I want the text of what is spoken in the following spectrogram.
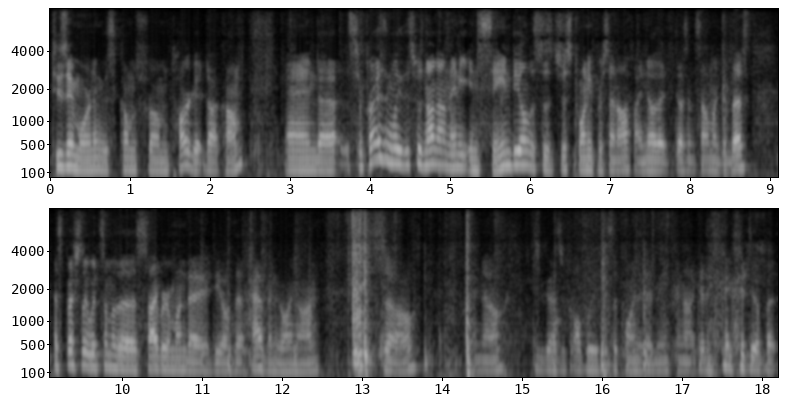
Tuesday morning. This comes from Target.com. And uh, surprisingly, this was not on any insane deal. This was just 20% off. I know that doesn't sound like the best, especially with some of the Cyber Monday deals that have been going on. So, I know you guys are probably disappointed at me for not getting a good deal, but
